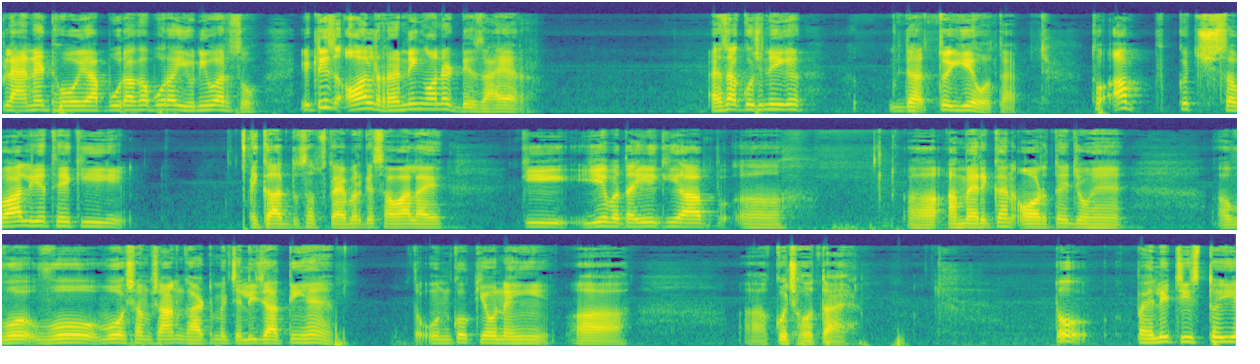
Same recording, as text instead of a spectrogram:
प्लैनेट हो या पूरा का पूरा यूनिवर्स हो it is all running on a desire ऐसा कुछ नहीं तो ये होता है। तो अब कुछ सवाल ये थे कि एक आध दो सब्सक्राइबर के सवाल आए कि ये बताइए कि आप आ, अमेरिकन औरतें जो हैं वो वो वो शमशान घाट में चली जाती हैं तो उनको क्यों नहीं आ, आ, कुछ होता है? तो पहली चीज़ तो ये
